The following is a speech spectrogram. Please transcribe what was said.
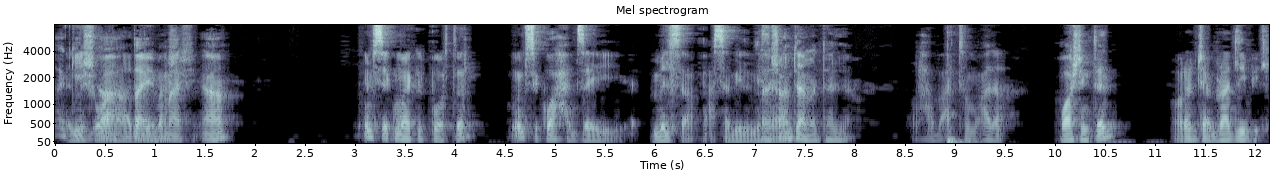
أكيد. المشوار آه. هذا طيب ماشي. ماشي. آه. امسك مايكل بورتر. وامسك واحد زي ميلساب على سبيل طيب شو عم المثال تعمل انت هلا؟ راح ابعتهم على واشنطن وارجع برادلي بيل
